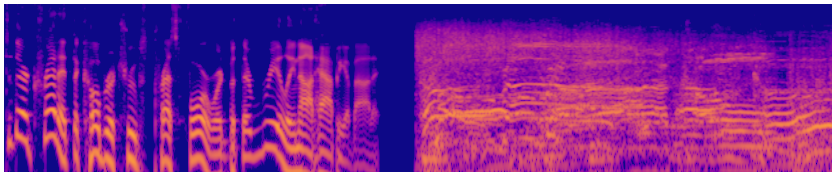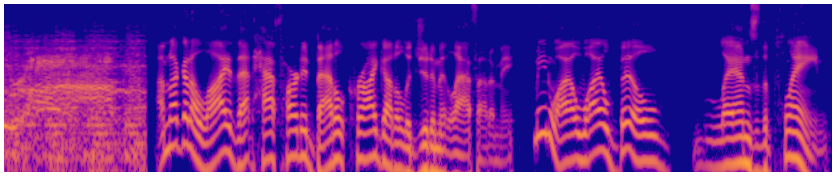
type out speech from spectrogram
To their credit, the Cobra troops press forward, but they're really not happy about it. I'm not gonna lie, that half hearted battle cry got a legitimate laugh out of me. Meanwhile, Wild Bill lands the plane,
